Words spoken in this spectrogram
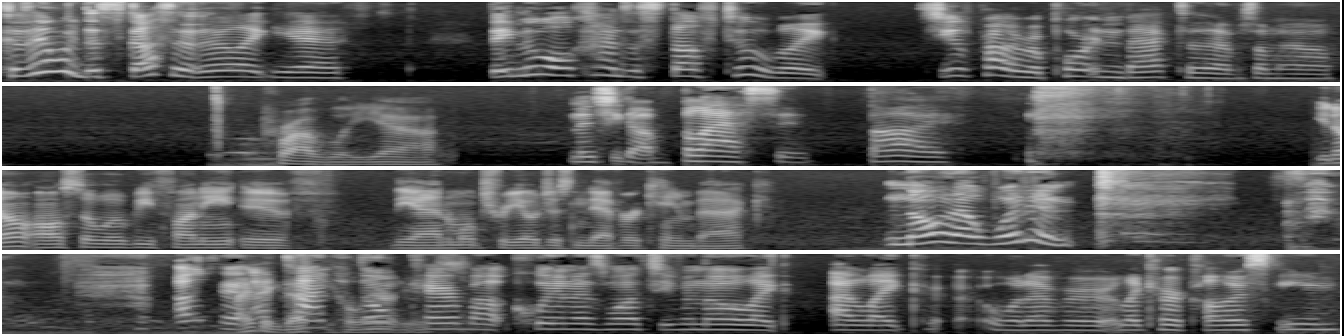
Cause they were discussing. They're like, yeah, they knew all kinds of stuff too. Like, she was probably reporting back to them somehow. Probably, yeah. And then she got blasted. Bye. You know, also it would be funny if the animal trio just never came back. No, that wouldn't. Okay, I I, kind of don't care about Quinn as much, even though like I like whatever, like her color scheme.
